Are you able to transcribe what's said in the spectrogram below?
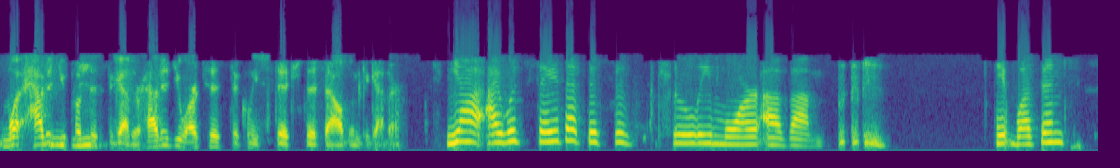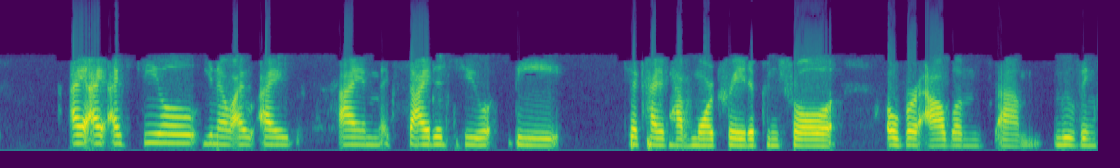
What how did you put mm-hmm. this together? How did you artistically stitch this album together? Yeah, I would say that this is truly more of um it wasn't I, I, I feel, you know, I, I I am excited to be to kind of have more creative control over albums um, moving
